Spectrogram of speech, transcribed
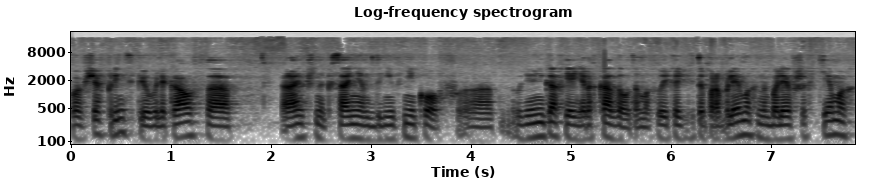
вообще, в принципе, увлекался раньше написанием дневников. Э, в дневниках я не рассказывал там о своих каких-то проблемах, наболевших темах,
